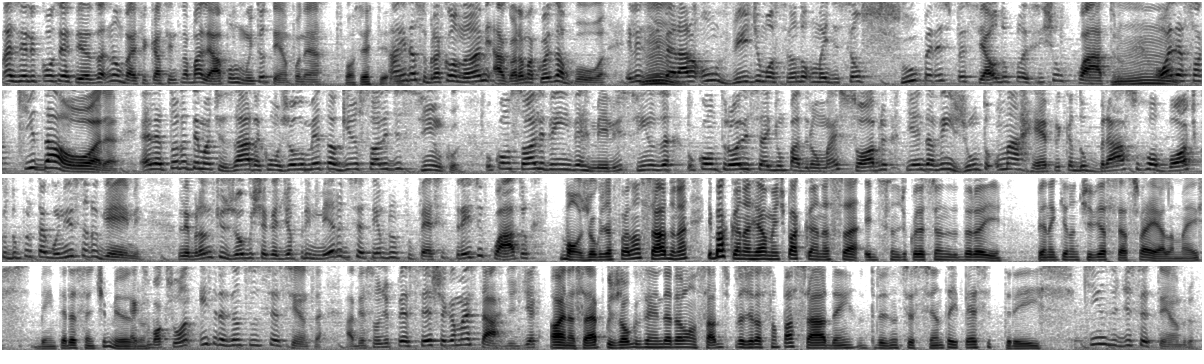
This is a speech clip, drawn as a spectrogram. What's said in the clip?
mas ele com certeza não vai ficar sem trabalhar por muito tempo, né? Com certeza. Ainda sobre a Konami, agora uma coisa boa. Eles hum. liberaram um vídeo mostrando uma edição super especial do PlayStation 4. Hum. Olha só que da hora. Ela é toda tematizada com o jogo Metal Gear Solid 5. O console vem em vermelho e cinza, o controle segue um padrão mais sóbrio e ainda vem junto uma réplica do braço robótico do protagonista do game. Lembrando que o jogo chega dia 1 de setembro para o PS3 e 4. Bom, o jogo já foi lançado, né? E bacana, realmente bacana essa edição de colecionador aí. Pena que eu não tive acesso a ela, mas bem interessante mesmo. Xbox One e 360. A versão de PC chega mais tarde. Dia... Olha, nessa época os jogos ainda eram lançados para a geração passada, hein? Do 360 e PS3. 15 de setembro.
